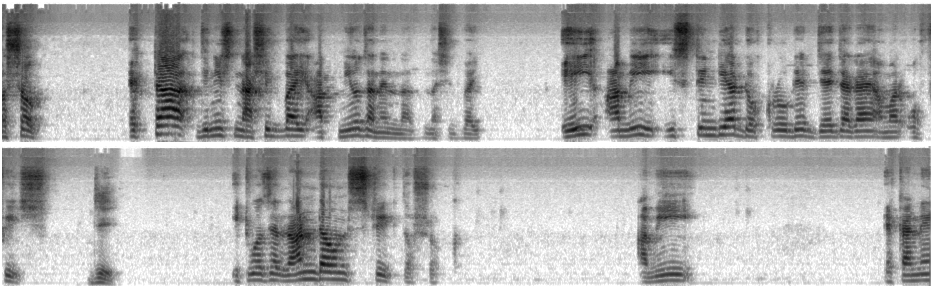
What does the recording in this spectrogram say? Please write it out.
দর্শক একটা জিনিস নাসিদ ভাই আপনিও জানেন না নাসিদ ভাই এই আমি ইস্ট ইন্ডিয়া ডক রোডের যে জায়গায় আমার অফিস জি। It was a run down street দর্শক। আমি এখানে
